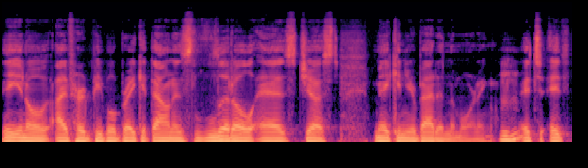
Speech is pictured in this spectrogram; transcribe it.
you know, I've heard people break it down as little as just making your bed in the morning. Mm-hmm. It's it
